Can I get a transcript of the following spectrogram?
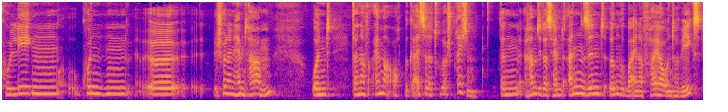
Kollegen, Kunden äh, schon ein Hemd haben und dann auf einmal auch begeistert darüber sprechen. Dann haben sie das Hemd an, sind irgendwo bei einer Feier unterwegs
